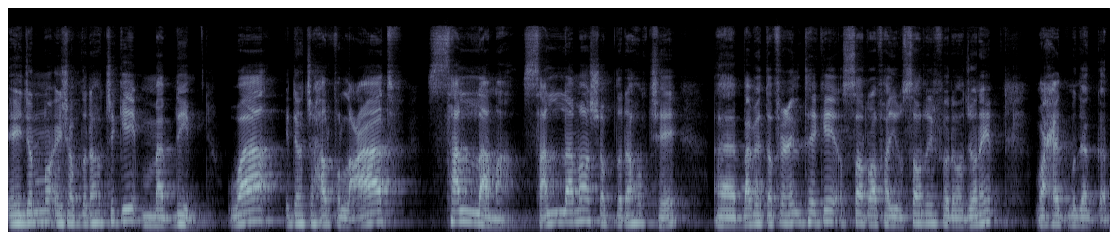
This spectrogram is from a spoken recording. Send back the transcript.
এই জন্য এই শব্দটা হচ্ছে কি? মাবনি। ওয়া, এটা হচ্ছে হরফুল আথ সাল্লামা। সাল্লামা শব্দটা হচ্ছে বাবে তফিল থেকে সরফা ইউসরিফের ওজনে ওয়াহেদ মুজাক্কার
